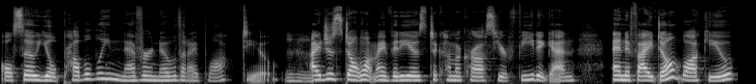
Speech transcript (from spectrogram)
also you'll probably never know that I blocked you. Mhm. I just don't want my videos to come across your feed again. And if I don't block you,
